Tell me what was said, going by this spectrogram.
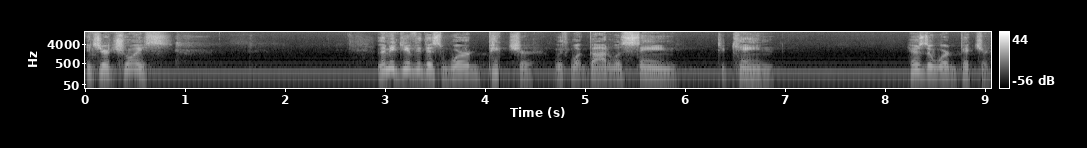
It's your choice. Let me give you this word picture with what God was saying to Cain. Here's the word picture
